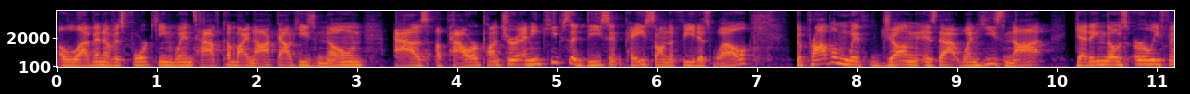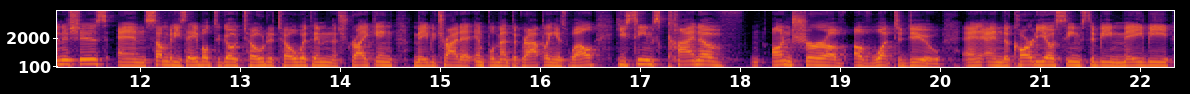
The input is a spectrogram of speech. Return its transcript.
11 of his 14 wins have come by knockout. He's known as a power puncher, and he keeps a decent pace on the feet as well. The problem with Jung is that when he's not getting those early finishes and somebody's able to go toe to toe with him in the striking, maybe try to implement the grappling as well, he seems kind of unsure of of what to do. And and the cardio seems to be maybe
